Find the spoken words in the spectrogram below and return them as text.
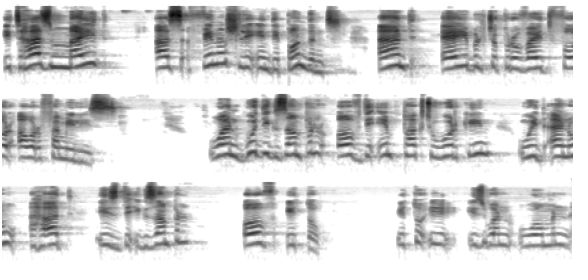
It has made us financially independent and able to provide for our families. One good example of the impact working with Anou had is the example of Ito. Ito is one woman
